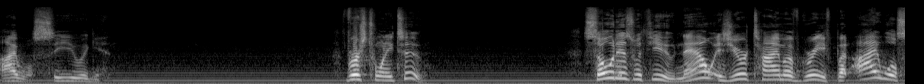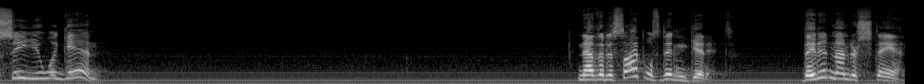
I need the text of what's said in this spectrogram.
I will see you again. Verse 22. So it is with you. Now is your time of grief, but I will see you again. Now, the disciples didn't get it, they didn't understand.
